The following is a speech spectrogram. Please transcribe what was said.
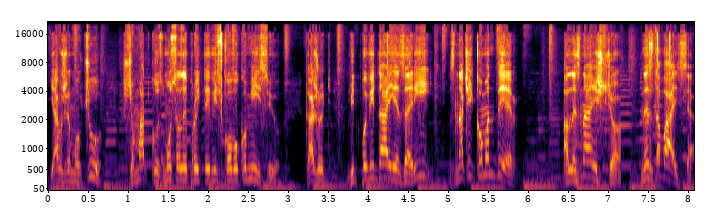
Я вже мовчу, що матку змусили пройти військову комісію. Кажуть, відповідає за рій, значить командир. Але знаєш що? Не здавайся,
